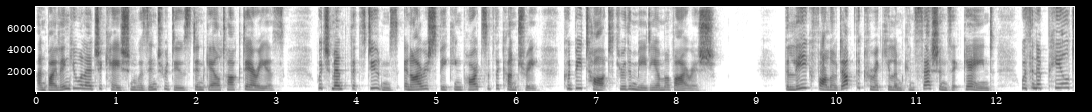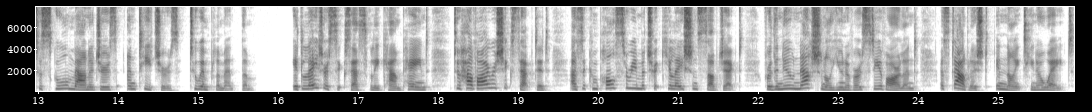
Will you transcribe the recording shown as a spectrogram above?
and bilingual education was introduced in Gaeltacht areas, which meant that students in Irish speaking parts of the country could be taught through the medium of Irish. The League followed up the curriculum concessions it gained with an appeal to school managers and teachers to implement them. It later successfully campaigned to have Irish accepted as a compulsory matriculation subject for the new National University of Ireland established in 1908.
